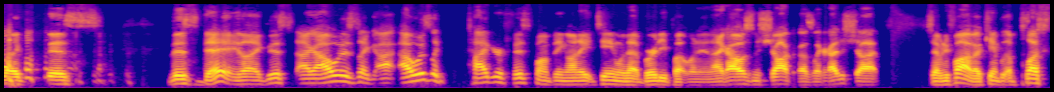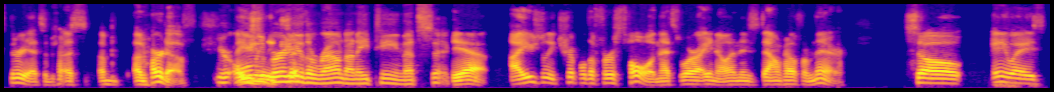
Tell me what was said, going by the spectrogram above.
like this this day? Like this, I, I was like, I, I was like tiger fist pumping on eighteen when that birdie putt went in. Like I was in shock. I was like, I just shot. 75. I can't believe plus three. That's, that's unheard of. Your I only birdie tri- of the round on 18. That's sick. Yeah. I usually triple the first hole, and that's where, I, you know, and then it's downhill from there. So, anyways,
